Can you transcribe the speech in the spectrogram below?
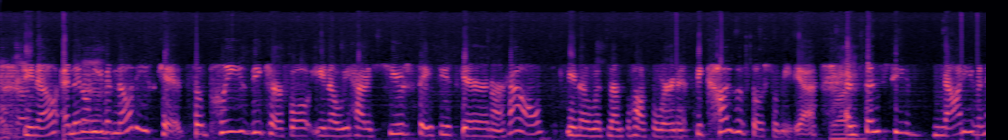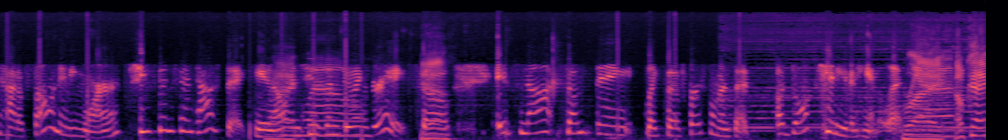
Okay. You know, and they don't even know these kids. So please be careful. You know, we had a huge safety scare in our house, you know, with mental health awareness because of social media. Right. And since she's not even had a phone anymore, she's been fantastic. You know, Right. and she's Wow. been doing great. So Yeah. It's not something like the first woman said. Adults can't even handle it. Right. Yeah. Okay.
